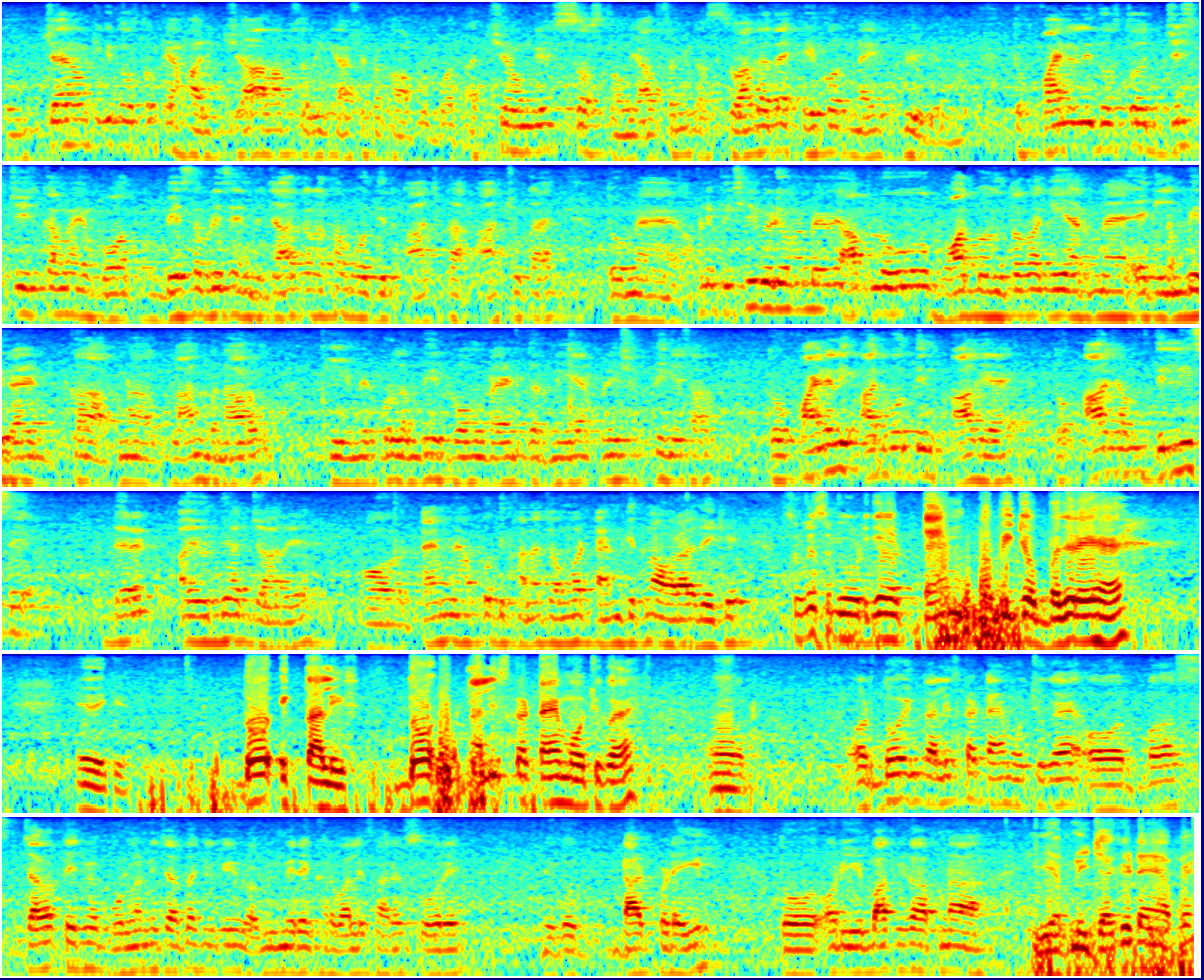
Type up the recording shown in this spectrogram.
तो जय राम जी के दोस्तों, क्या हाल चाल? आप सभी की आशा करता हूँ आप लोग बहुत अच्छे होंगे, स्वस्थ होंगे। आप सभी का स्वागत है एक और नए वीडियो में। तो फाइनली दोस्तों, जिस चीज़ का मैं बहुत बेसब्री से इंतज़ार कर रहा था, वो दिन आज का आ चुका है। तो मैं अपनी पिछली वीडियो में मैं भी आप लोगों को बहुत बोलता था कि यार मैं एक लंबी राइड का अपना प्लान बना रहा हूँ, कि मेरे को लंबी लॉन्ग राइड करनी है अपनी शक्ति के साथ। तो फाइनली आज वो दिन आ गया है। तो आज हम दिल्ली से डायरेक्ट अयोध्या जा रहे हैं। और टाइम मैं आपको दिखाना चाहूँगा टाइम कितना हो रहा है, देखिए। सुबह सुबह उठ गया टाइम अभी जो बज रहे हैं, ये देखिए, दो इकतालीस दो इकतालीस का टाइम हो चुका है, और और दो इकतालीस का टाइम हो चुका है, और बस ज़्यादा तेज़ में बोलना नहीं चाहता, क्योंकि अभी मेरे घर वाले सारे सो रहे हैं नहीं तो डांट पड़ेगी। तो और ये बाकी का अपना, ये अपनी जैकेट है यहाँ पे,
